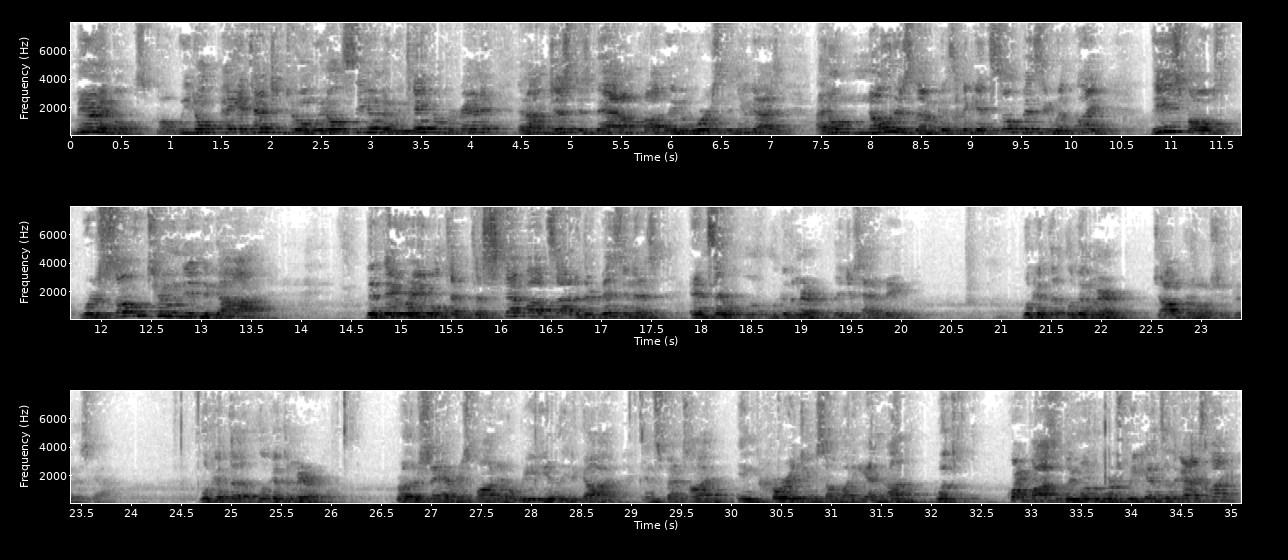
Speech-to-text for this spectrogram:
Miracles, but we don't pay attention to them, we don't see them, and we take them for granted. And I'm just as bad, I'm probably even worse than you guys. I don't notice them because I get so busy with life. These folks were so tuned into God that they were able to, to step outside of their busyness and say, well, look at the miracle. They just had a baby. Look at the look at the miracle. Job promotion for this guy. Look at the look at the miracle. Brother Sam responded obediently to God and spent time encouraging somebody and on what's quite possibly one of the worst weekends of the guy's life.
